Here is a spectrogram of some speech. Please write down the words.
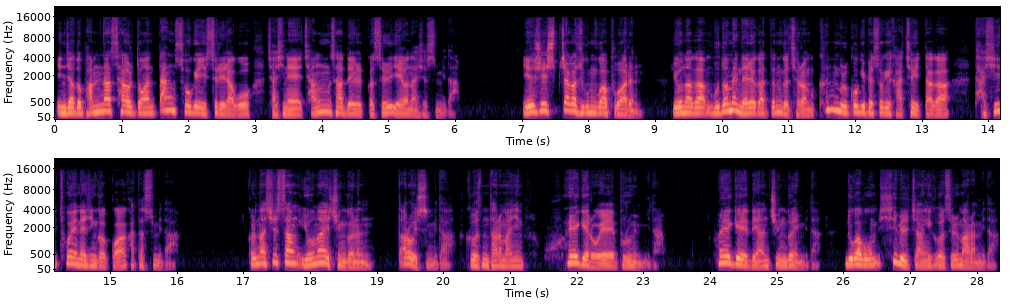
인자도 밤낮 사흘 동안 땅 속에 있으리라고 자신의 장사될 것을 예언하셨습니다. 예수의 십자가 죽음과 부활은 요나가 무덤에 내려갔던 것처럼 큰 물고기 뱃속에 갇혀 있다가 다시 토해내진 것과 같았습니다. 그러나 실상 요나의 증거는 따로 있습니다. 그것은 다름 아닌 회개로의 부름입니다. 회개에 대한 증거입니다. 누가복음 11장이 그것을 말합니다.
